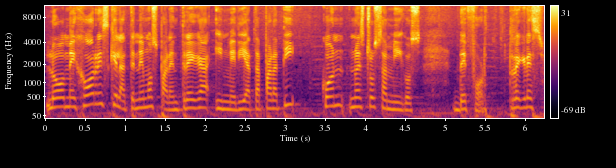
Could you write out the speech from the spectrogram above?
Lo mejor es que la tenemos para entrega inmediata para ti con nuestros amigos de Ford. Regreso.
